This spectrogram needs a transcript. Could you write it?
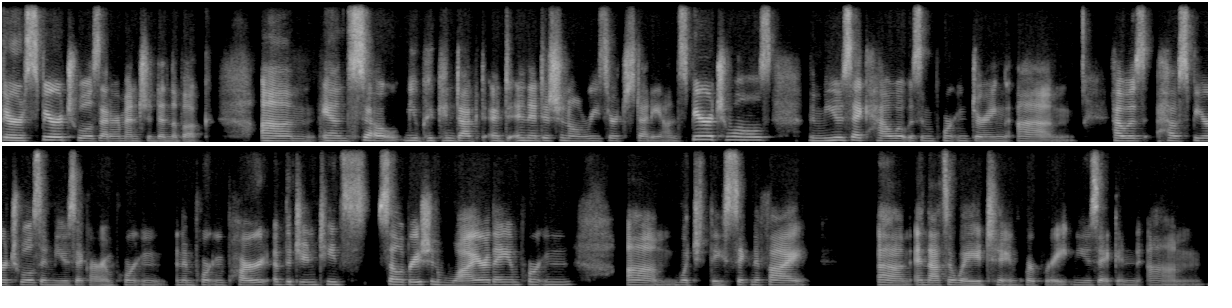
there are spirituals that are mentioned in the book. Um, and so you could conduct a- an additional research study on spirituals, the music, how it was important during, um, how is, how spirituals and music are important, an important part of the Juneteenth celebration. Why are they important? Um, what they signify? Um, and that's a way to incorporate music and, um,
